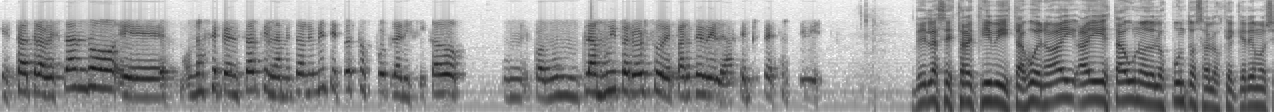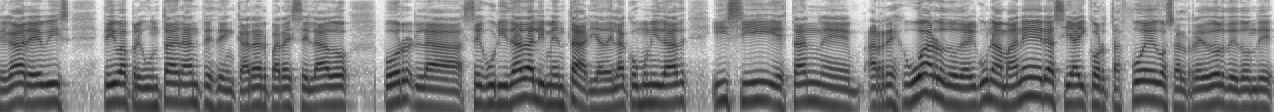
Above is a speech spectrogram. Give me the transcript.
que está atravesando eh, nos hace pensar que lamentablemente todo esto fue planificado con un plan muy perverso de parte de las empresas extractivistas. De las extractivistas. Bueno, ahí, ahí está uno de los puntos a los que queremos llegar, Evis. Te iba a preguntar antes de encarar para ese lado por la seguridad alimentaria de la comunidad y si están eh, a resguardo de alguna manera, si hay cortafuegos alrededor de donde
